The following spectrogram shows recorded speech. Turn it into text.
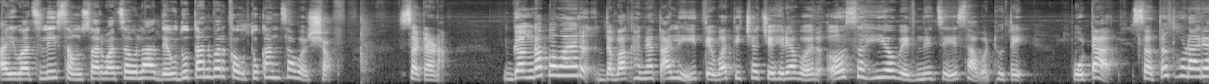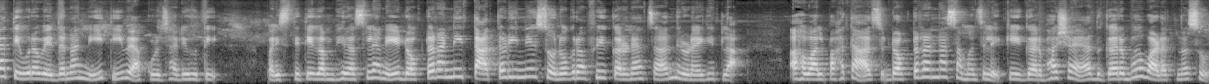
आई वाचली संसार वाचवला देवदूतांवर कौतुकांचा वर्षाव. सटाणा. गंगा पवार दवाखान्यात आली तेव्हा तिच्या चेहऱ्यावर असह्य वेदनेचे सावट होते. पोटात सतत होणाऱ्या तीव्र वेदनांनी ती व्याकुळ झाली होती. परिस्थिती गंभीर असल्याने डॉक्टरांनी तातडीने सोनोग्राफी करण्याचा निर्णय घेतला. अहवाल पाहताच डॉक्टरांना समजले की गर्भाशयात गर्भ वाढत नसून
